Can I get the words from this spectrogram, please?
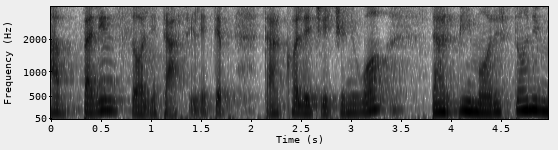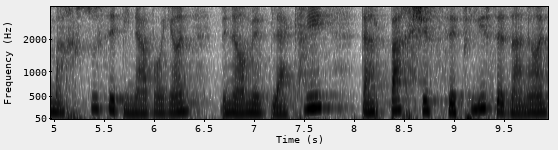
اولین سال تحصیل طب در کالج جنوا در بیمارستان مخصوص بینوایان به نام بلکلی در بخش سفلیس زنان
